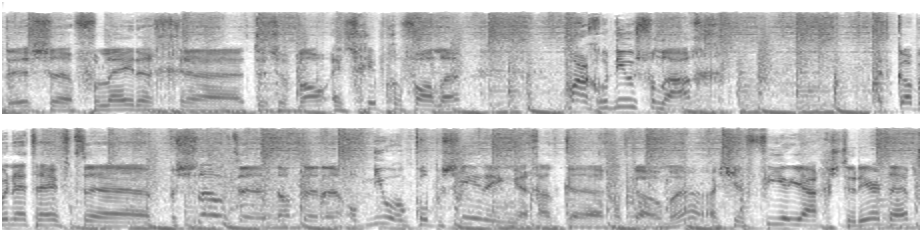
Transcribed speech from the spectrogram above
Dus volledig tussen wal en schip gevallen. Maar goed nieuws vandaag. Het kabinet heeft besloten dat er opnieuw een compensering gaat, gaat komen. Als je vier jaar gestudeerd hebt,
